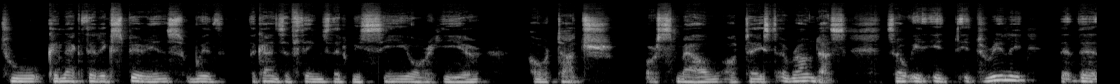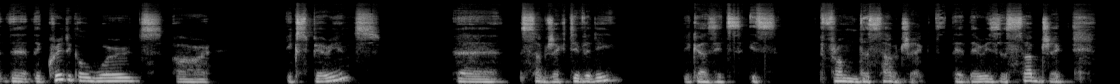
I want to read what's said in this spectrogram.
to connect that experience with the kinds of things that we see or hear or touch or smell or taste around us. So it, it, it really, the, the, the, the critical words are experience, uh, subjectivity, because it's it's from the subject. That there is a subject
